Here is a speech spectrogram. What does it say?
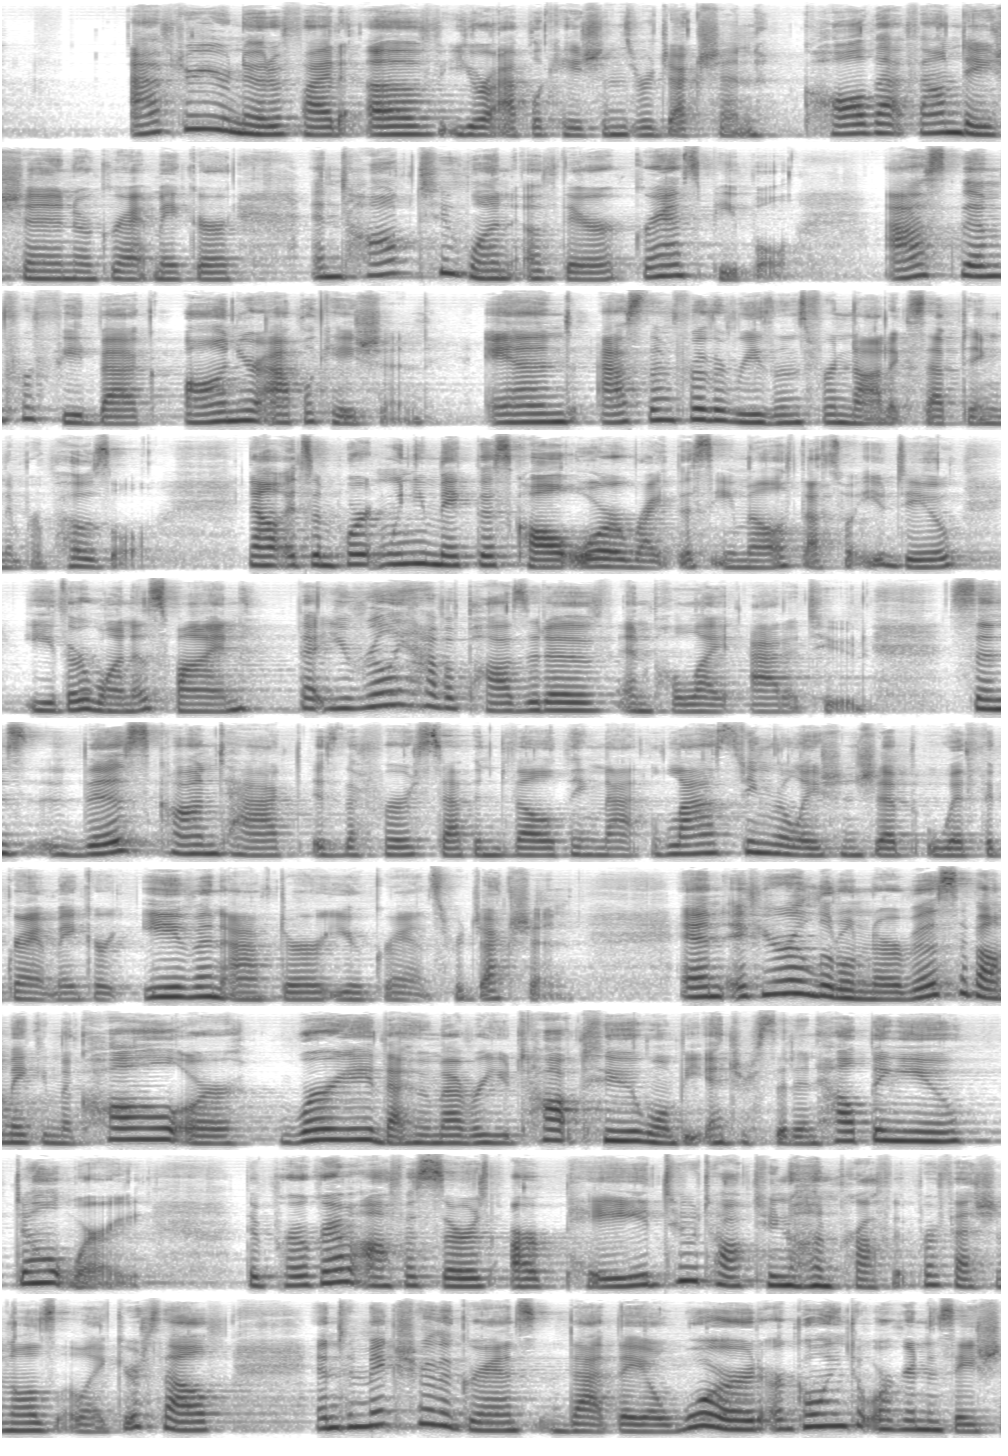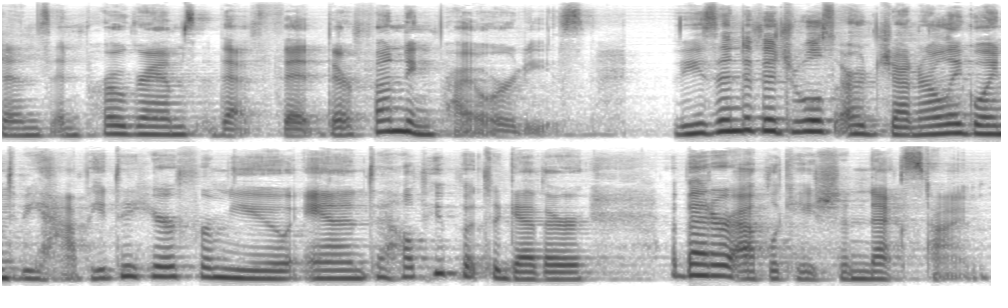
After you're notified of your application's rejection, call that foundation or grant maker and talk to one of their grants people. Ask them for feedback on your application and ask them for the reasons for not accepting the proposal. Now, it's important when you make this call or write this email, if that's what you do, either one is fine, that you really have a positive and polite attitude, since this contact is the first step in developing that lasting relationship with the grant maker, even after your grant's rejection. And if you're a little nervous about making the call or worried that whomever you talk to won't be interested in helping you, don't worry. The program officers are paid to talk to nonprofit professionals like yourself and to make sure the grants that they award are going to organizations and programs that fit their funding priorities. These individuals are generally going to be happy to hear from you and to help you put together a better application next time.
